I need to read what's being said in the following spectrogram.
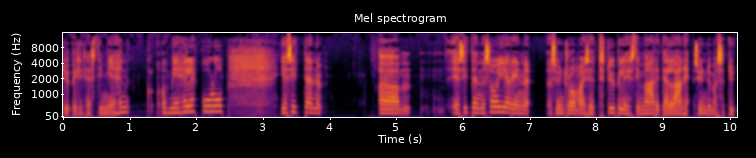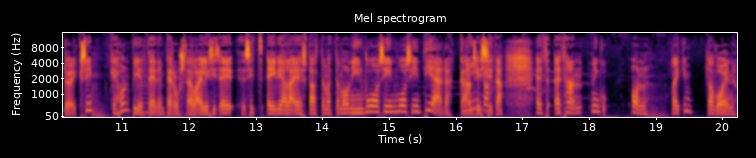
tyypillisesti miehen, miehelle kuuluu. Ja sitten, ähm, ja sitten Sawyerin syndroomaiset tyypillisesti määritellään syntymässä tytöiksi kehon piirteiden perusteella. Eli siis ei, sit ei vielä edes välttämättä moniin vuosiin vuosiin tiedäkään siis Niinpä. sitä, että et hän niin kuin, on kaikin tavoin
